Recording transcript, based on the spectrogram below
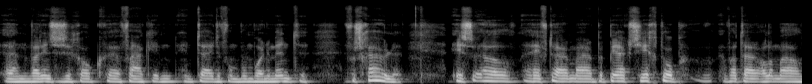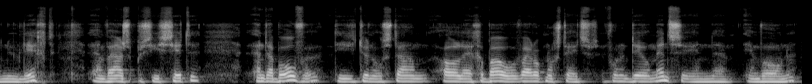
en waarin ze zich ook uh, vaak in, in tijden van bombardementen verschuilen. Israël heeft daar maar beperkt zicht op wat daar allemaal nu ligt en waar ze precies zitten. En daarboven, die tunnel, staan allerlei gebouwen waar ook nog steeds voor een deel mensen in, uh, in wonen.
